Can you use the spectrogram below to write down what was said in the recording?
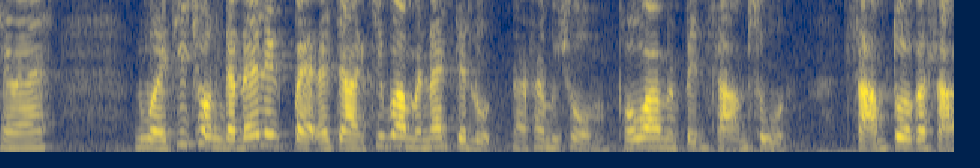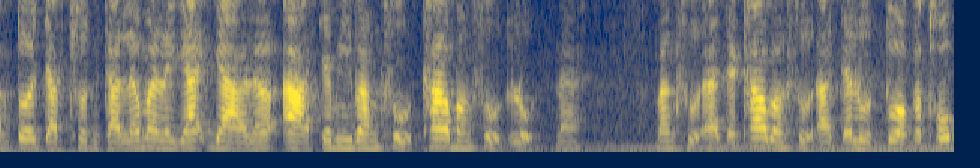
ใช่ไหมหน่วยที่ชนกันได้เลขแปดอาจารย์คิดว่ามันน่าจะหลุดนะท่านผู้ชม เพราะว่ามันเป็นสามสูตรสามตัวกับสามตัวจับชนกันแล้วมันระยะยาวแล้วอาจจะมีบางสูตรเข้าบางสูตรหลุดนะบางสูตรอาจจะเข้าบางสูตรอาจจะหลุดตัวกระทบ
